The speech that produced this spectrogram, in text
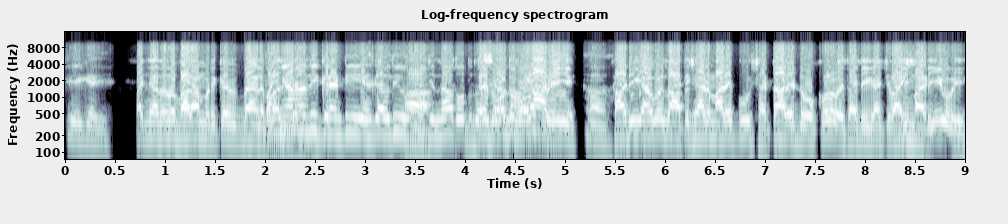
ਠੀਕ ਹੈ ਜੀ। ਪੰਜਾਂ ਤੋਂ ਬਾਅਦ ਮੁੜ ਕੇ ਭੈਣ ਪੰਜਾਂ ਦੀ ਗਾਰੰਟੀ ਇਸ ਗੱਲ ਦੀ ਹੋਊਗੀ। ਜਿੰਨਾ ਦੁੱਧ ਦੱਸਿਆ ਦੁੱਧ ਥੋੜਾ ਹਾਂ। ਸਾਡੀ ਗਾਂ ਕੋਈ ਲੱਤ ਛੱਡ ਮਾਰੇ ਭੂਰ ਛੱਟਾ ਹੋਵੇ ਡੋਕਲ ਹੋਵੇ ਸਾਡੀ ਗਾਂ ਚਵਾਈ ਮਾੜੀ ਹੋਵੇ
